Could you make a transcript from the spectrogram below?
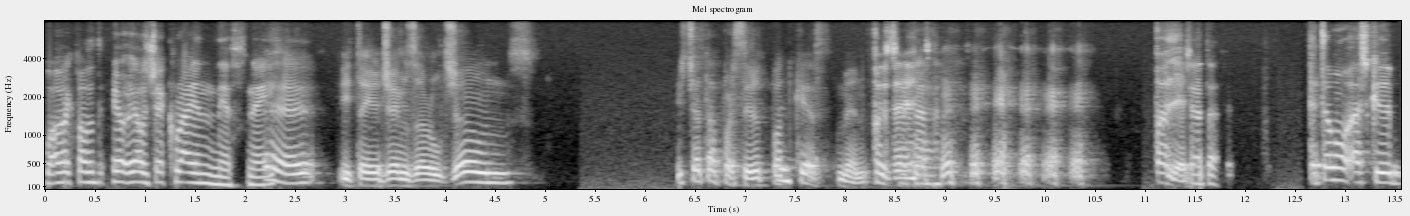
O Alec Baldwin é, é o Jack Ryan nesse, não é? É, e tem o James Earl Jones. Isto já está a parecer outro podcast, mano. Pois é. Tá. Olha, Já está. então acho que,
